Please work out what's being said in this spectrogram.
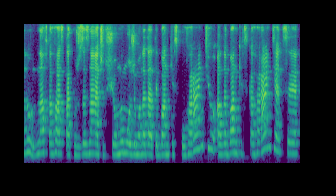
ну Нафтогаз також зазначив, що ми можемо надати банківську гарантію, але банківська гарантія це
